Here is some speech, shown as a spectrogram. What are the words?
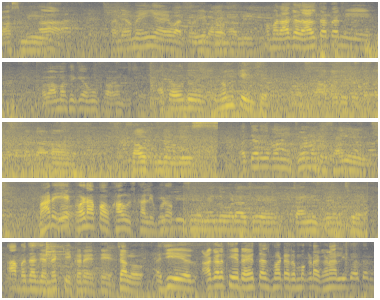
કાશ્મીર. અને અમે અહીંયા આવ્યા તો એક અમારા આગળ હાલતા હતા ને હવે આમાંથી કે હું ખાવાનું છે. આ તો બધું નમકીન છે. આ બધું છે બટાકા બટાકા. હા. સાઉથ ઇન્ડિયન ડિશ અત્યારે તો પણ જો ને સારું. મારે એક વડાપાવ ખાવું છે ખાલી બરો છે મેંદુ વડા છે ચાઇનીઝ ભેળ છે. આ બધા જે નક્કી કરે તે. ચાલો હજી આગળથી રહેતા માટે રમકડા ઘણા લીધા હતા ને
